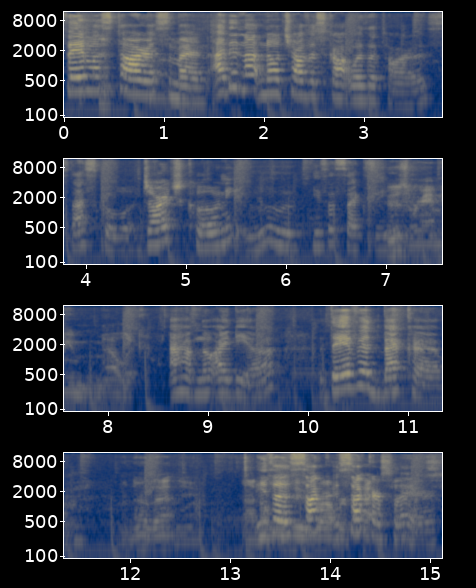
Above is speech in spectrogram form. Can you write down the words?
Famous Taurus man. I did not know Travis Scott was a Taurus. That's cool. George Clooney. Ooh, he's a sexy. Who's Rami Malek? I have no idea. David Beckham. I know that name. I don't He's know a who suck- Robert soccer Pattinson player. is.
